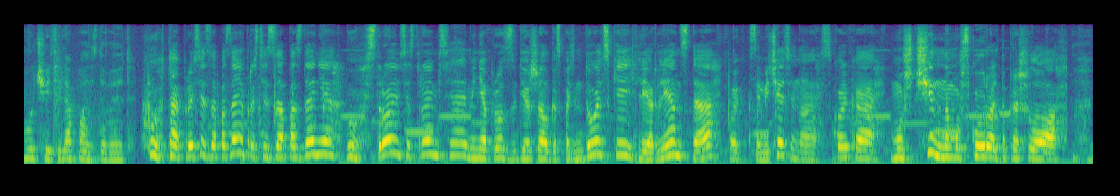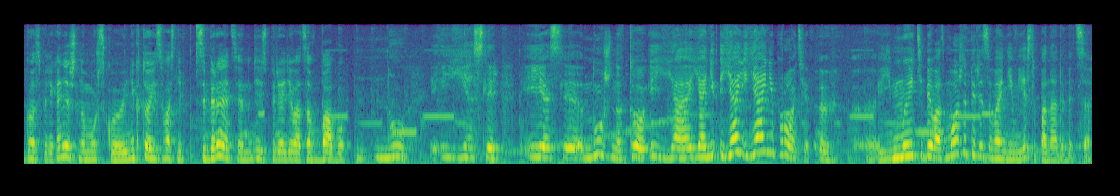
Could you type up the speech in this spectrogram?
Учитель опаздывает. Фух, так, простите за опоздание, простите за опоздание. Фух, строимся, строимся. Меня просто задержал господин Дольский, Лер Ленс, да. Ой, как замечательно. Сколько мужчин на мужскую роль-то прошло. Господи, конечно, мужскую. Никто из вас не собирается, я надеюсь, переодеваться в бабу. Ну, если, если нужно, то я, я не, я, я не против. Э, э, Мы тебе, возможно, перезвоним, если понадобится.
